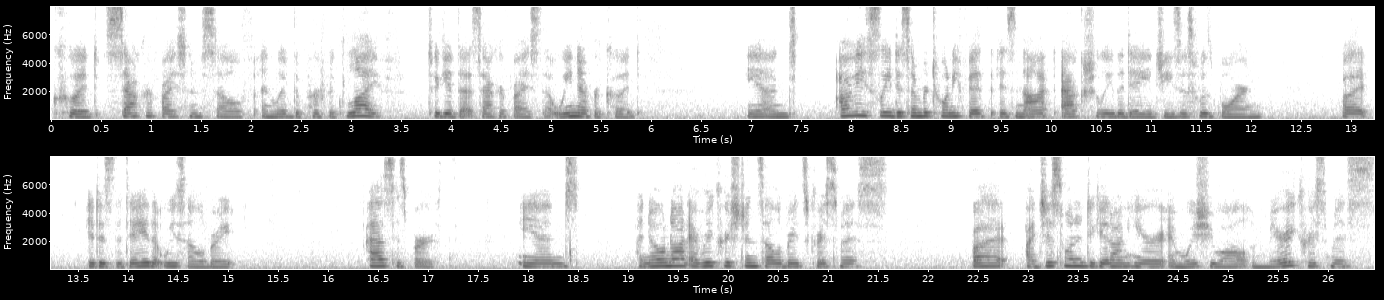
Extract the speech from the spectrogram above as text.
could sacrifice himself and live the perfect life to give that sacrifice that we never could. And obviously, December 25th is not actually the day Jesus was born, but it is the day that we celebrate as his birth. And I know not every Christian celebrates Christmas, but I just wanted to get on here and wish you all a Merry Christmas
